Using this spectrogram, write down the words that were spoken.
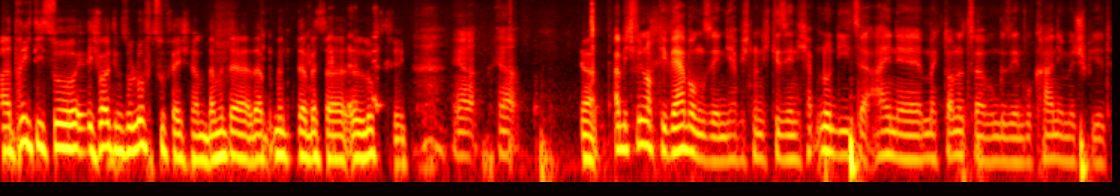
man hat richtig so, ich wollte ihm so Luft zufächern, damit er, damit er besser äh, Luft kriegt. Ja, ja. Ja. Aber ich will noch die Werbung sehen, die habe ich noch nicht gesehen. Ich habe nur diese eine McDonalds-Werbung gesehen, wo Kanye mitspielt.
